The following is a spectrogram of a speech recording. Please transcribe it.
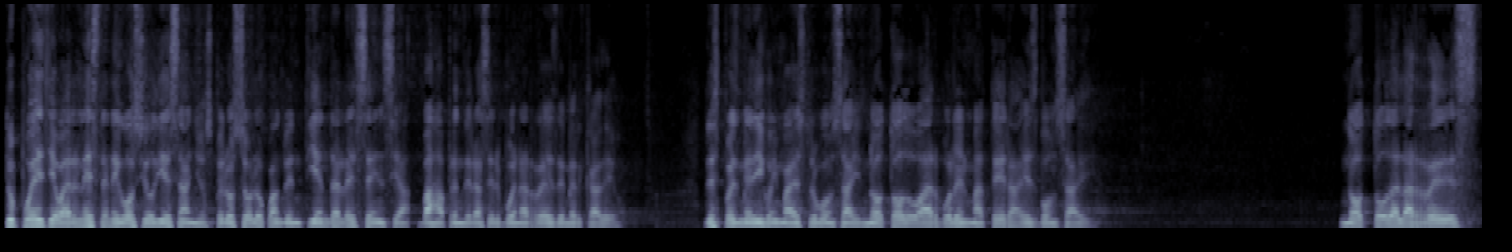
Tú puedes llevar en este negocio 10 años, pero solo cuando entiendas la esencia vas a aprender a hacer buenas redes de mercadeo. Después me dijo mi maestro bonsai, no todo árbol en matera es bonsai. No todas las redes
